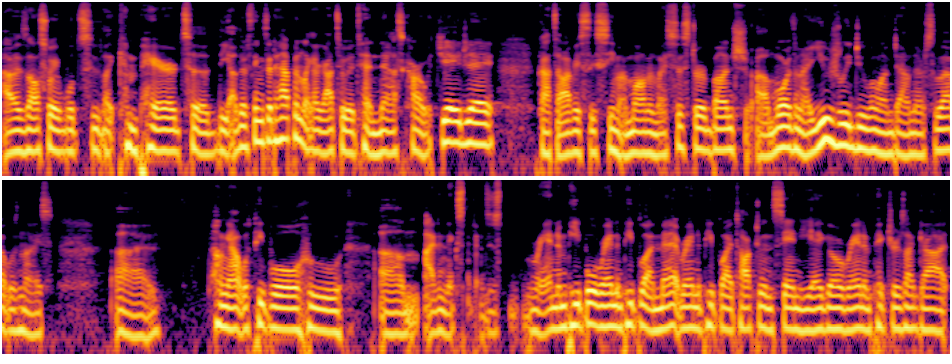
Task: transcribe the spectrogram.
I was also able to like compare to the other things that happened. Like I got to attend NASCAR with JJ got to obviously see my mom and my sister a bunch uh, more than I usually do while I'm down there so that was nice. Uh, hung out with people who um, I didn't expect just random people, random people I met, random people I talked to in San Diego, random pictures I got,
